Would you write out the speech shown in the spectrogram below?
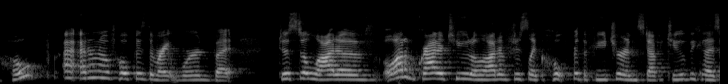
hope. I, I don't know if hope is the right word, but just a lot of a lot of gratitude, a lot of just like hope for the future and stuff too, because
